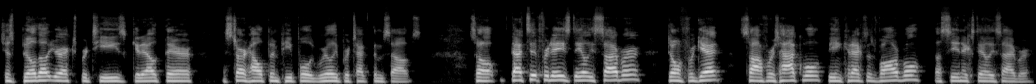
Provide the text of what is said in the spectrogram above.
Just build out your expertise, get out there and start helping people really protect themselves. So that's it for today's Daily Cyber. Don't forget, software is hackable, being connected is vulnerable. I'll see you next Daily Cyber.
